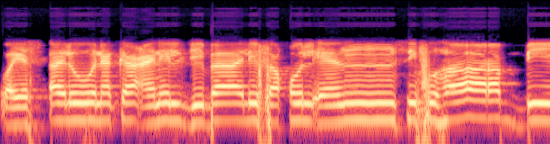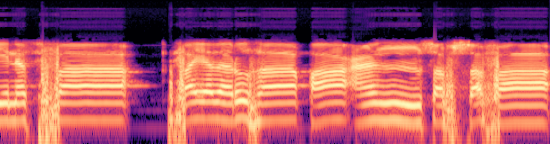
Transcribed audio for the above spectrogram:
ويسألونك عن الجبال فقل ينسفها ربي نسفا فيذرها قاعا صفصفا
